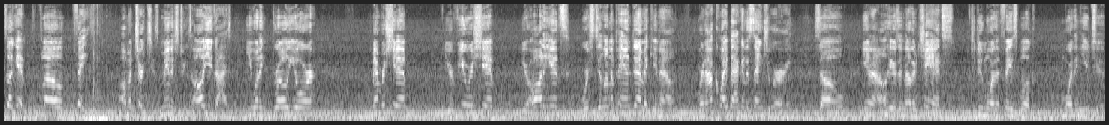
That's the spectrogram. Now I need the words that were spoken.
So again, flow, faith, all my churches, ministries, all you guys. You want to grow your membership, your viewership, your audience. We're still in a pandemic, you know. We're not quite back in the sanctuary. So, you know, here's another chance to do more than Facebook, more than YouTube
